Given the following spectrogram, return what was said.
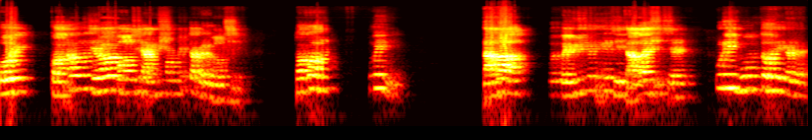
ওই কথাগুলো যেভাবে বলছে, আমি সংক্ষিপ্ত করে বলছি। তখন ওই দাদা, ওই থেকে যে দাদা এসেছেন উনি মুক্ত হয়ে গেলেন।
